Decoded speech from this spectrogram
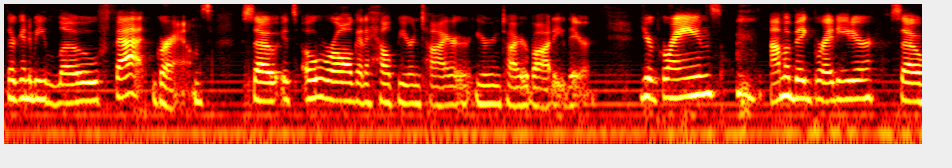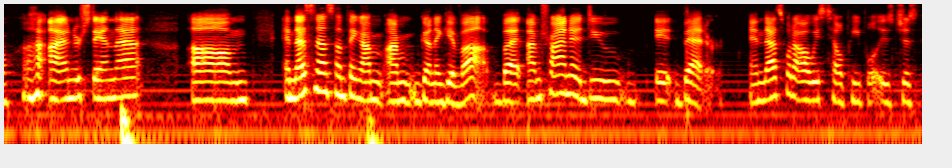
They're going to be low fat grams. So it's overall going to help your entire your entire body there. Your grains i'm a big bread eater so i understand that. Um, and that's not something i'm, I'm going to give up but i'm trying to do it better. And that's what i always tell people is just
